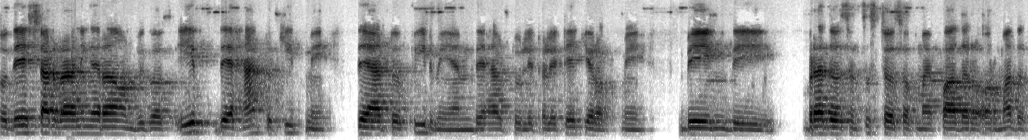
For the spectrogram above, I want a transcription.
So they started running around because if they had to keep me, they had to feed me and they have to literally take care of me, being the brothers and sisters of my father or mother.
